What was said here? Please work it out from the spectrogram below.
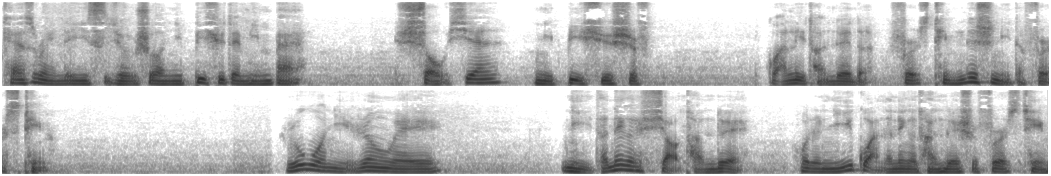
，Catherine 的意思就是说，你必须得明白，首先你必须是管理团队的 first team，那是你的 first team。如果你认为你的那个小团队，或者你管的那个团队是 first team，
